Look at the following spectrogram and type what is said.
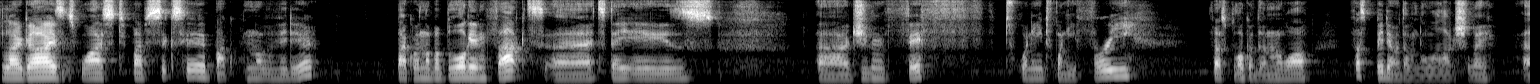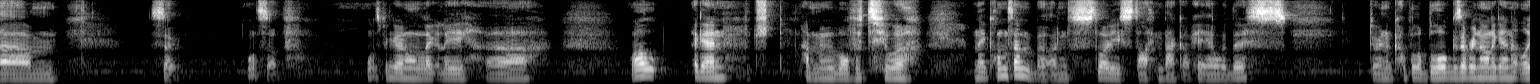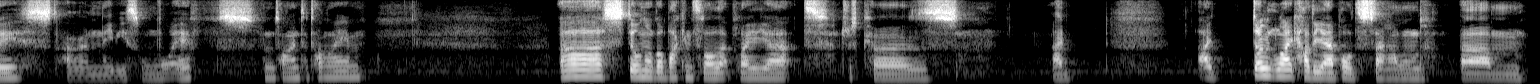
Hello guys, it's Wise256 here, back with another video. Back with another blog in fact. Uh, today is uh, June 5th, 2023. First blog I've done in a while. First video I've done in a while actually. Um, so, what's up? What's been going on lately? Uh, well, again, just haven't been bothered to uh, make content, but I'm slowly starting back up here with this doing a couple of blogs every now and again at least, and maybe some what ifs from time to time. Uh, still not got back into the Let Play yet, just because I, I don't like how the AirPods sound. Um,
